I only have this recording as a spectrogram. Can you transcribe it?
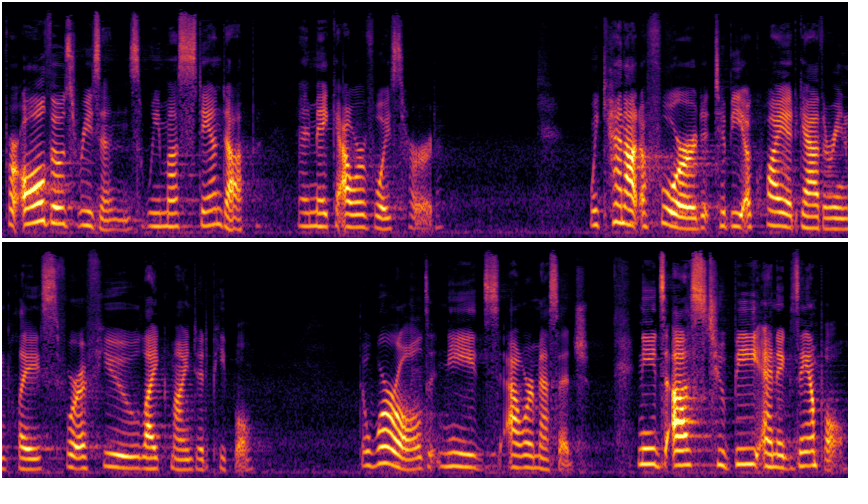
For all those reasons, we must stand up and make our voice heard. We cannot afford to be a quiet gathering place for a few like minded people. The world needs our message, needs us to be an example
